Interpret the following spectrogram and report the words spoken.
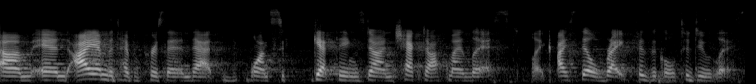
Um, and I am the type of person that wants to get things done, checked off my list. Like, I still write physical to-do lists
